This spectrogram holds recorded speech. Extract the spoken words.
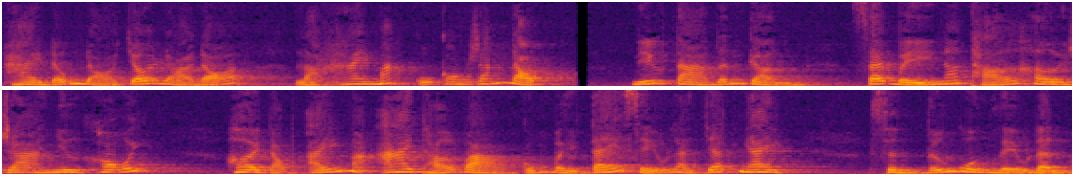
Hai đống đỏ chói lòa đó là hai mắt của con rắn độc. Nếu ta đến gần, sẽ bị nó thở hơi ra như khói. Hơi độc ấy mà ai thở vào cũng bị té xỉu là chết ngay. Xin tướng quân liệu định.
